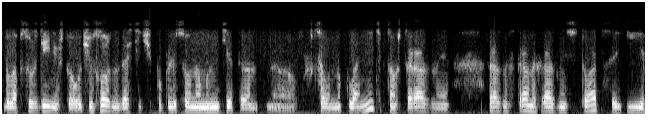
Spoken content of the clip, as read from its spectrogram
было обсуждение, что очень сложно достичь популяционного иммунитета в целом на планете, потому что разные разных странах разные ситуации и э,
